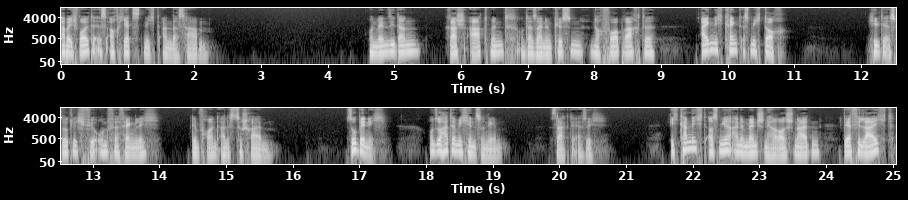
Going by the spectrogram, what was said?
Aber ich wollte es auch jetzt nicht anders haben. Und wenn sie dann rasch atmend unter seinen Küssen noch vorbrachte, eigentlich kränkt es mich doch, hielt er es wirklich für unverfänglich, dem Freund alles zu schreiben. So bin ich, und so hat er mich hinzunehmen, sagte er sich. Ich kann nicht aus mir einen Menschen herausschneiden, der vielleicht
